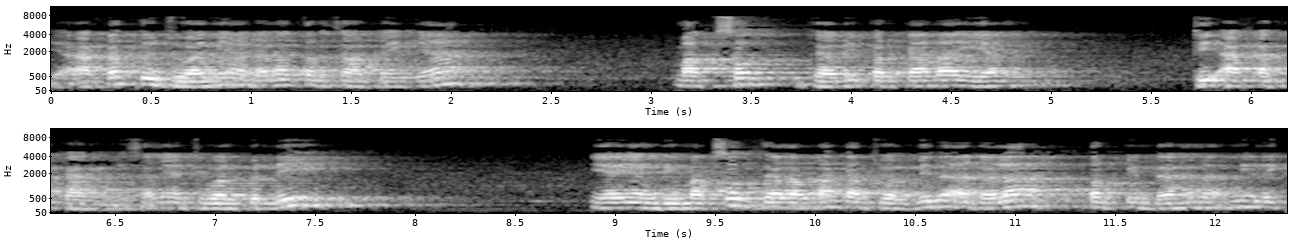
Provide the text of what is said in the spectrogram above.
Ya akad tujuannya adalah tercapainya maksud dari perkara yang diakadkan. Misalnya jual beli Ya yang dimaksud dalam akad jual beli adalah perpindahan hak milik.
